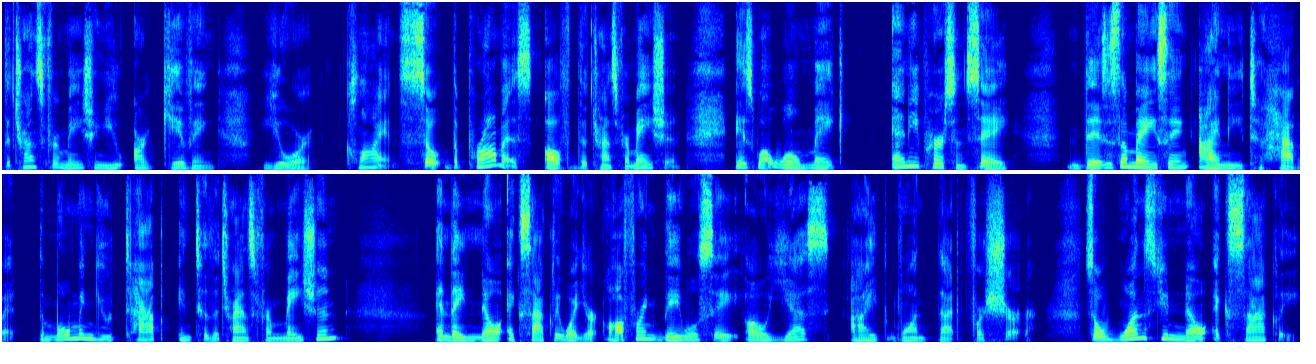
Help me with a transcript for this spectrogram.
the transformation you are giving your clients. So, the promise of the transformation is what will make any person say, This is amazing. I need to have it. The moment you tap into the transformation, and they know exactly what you're offering, they will say, Oh, yes, I want that for sure. So once you know exactly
